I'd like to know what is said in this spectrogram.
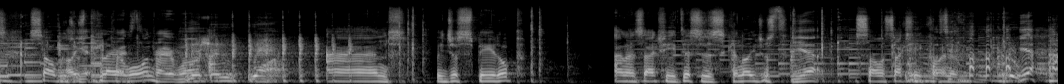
start? So we Oh, just yeah, player one, Player one. and we just speed up. And it's actually this is. Can I just? Yeah. So it's actually kind of. Yeah.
